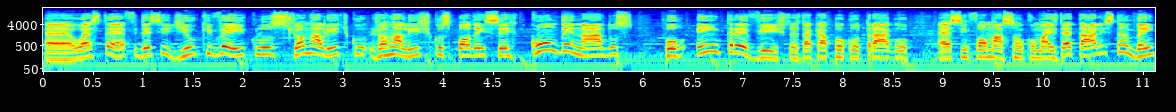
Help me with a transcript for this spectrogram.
é, o STF decidiu que veículos jornalístico, jornalísticos podem ser condenados por entrevistas. Daqui a pouco eu trago essa informação com mais detalhes. Também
